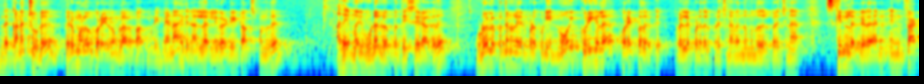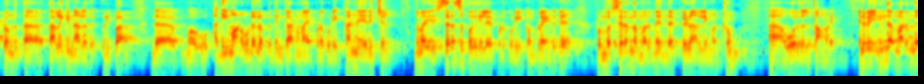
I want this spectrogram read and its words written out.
இந்த கணச்சூடு பெருமளவு குறையிறது உங்களால் பார்க்க முடியும். ஏன்னா இது நல்ல லிவர் டீடாக்ஸ் பண்ணுது. அதே மாதிரி உடல் வெப்பத்தை சீராகுது உடல் வெப்பத்தினால் ஏற்படக்கூடிய நோய் குறிகளை குறைப்பதற்கு வெள்ளைப்படுதல் பிரச்சனை வெந்து முந்துதல் பிரச்சனை ஸ்கின்ல இருக்கிற இன்ஃபேக்ட் வந்து த தலைக்கு நல்லது. குறிப்பாக இந்த அதிகமான உடல் வெப்பத்தின் காரணமாக ஏற்படக்கூடிய கண் எரிச்சல் இந்த மாதிரி சிரசு பகுதியில் ஏற்படக்கூடிய கம்ப்ளைண்ட்டுக்கு ரொம்ப சிறந்த மருந்து இந்த கீழாள்ளி மற்றும் ஓறுதல் தாமரை. எனவே இந்த மருந்து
